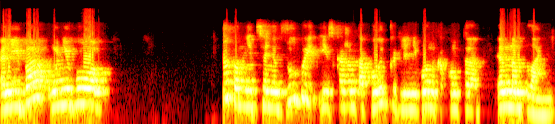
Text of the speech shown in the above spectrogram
либо у него он не ценит зубы, и, скажем так, улыбка для него на каком-то энном плане.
